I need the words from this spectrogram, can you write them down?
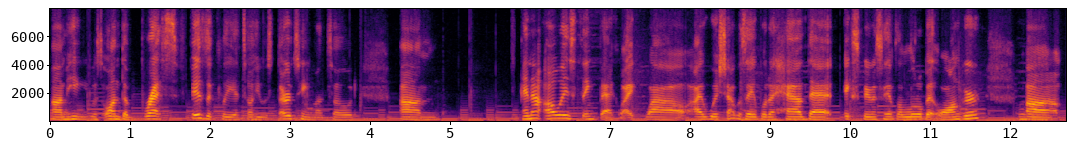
Um, he was on the breast physically until he was 13 months old. Um, and I always think back, like, wow, I wish I was able to have that experience with him a little bit longer. Mm-hmm. Um,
